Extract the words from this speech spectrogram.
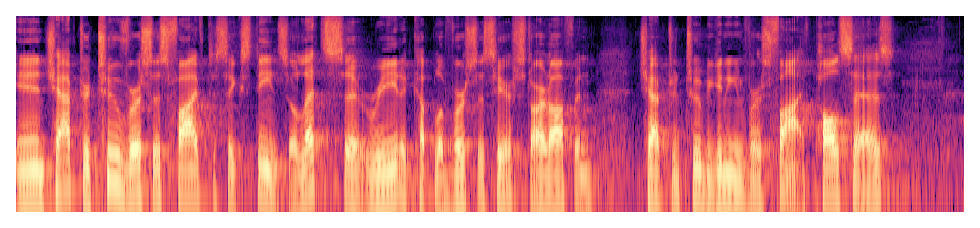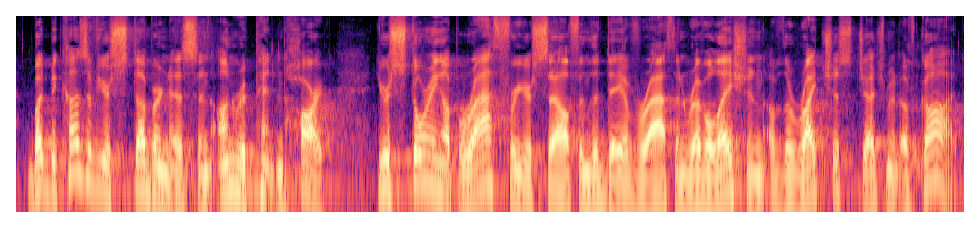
in chapter 2, verses 5 to 16. So let's uh, read a couple of verses here, start off in chapter 2, beginning in verse 5. Paul says, But because of your stubbornness and unrepentant heart, you're storing up wrath for yourself in the day of wrath and revelation of the righteous judgment of God,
